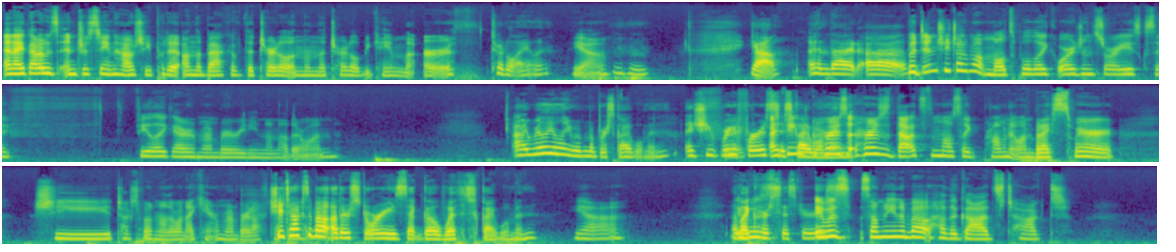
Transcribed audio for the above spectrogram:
And I thought it was interesting how she put it on the back of the turtle and then the turtle became the earth. Turtle Island. Yeah. Mm-hmm. Yeah. And that, uh, But didn't she talk about multiple like origin stories? Because I f- feel like I remember reading another one. I really only remember Sky Woman. And she Frick. refers to I think Sky Woman. hers hers that's the most like prominent one. But I swear, she talks about another one. I can't remember it off. the She talks about other stories that go with Sky Woman, Yeah, and like her was- sisters. it was something about how the gods talked,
